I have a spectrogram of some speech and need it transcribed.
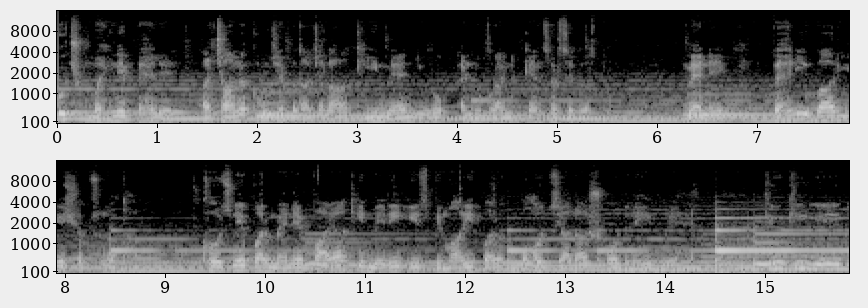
कुछ महीने पहले अचानक मुझे पता चला कि मैं न्यूरो एंडोक्राइन कैंसर से ग्रस्त हूँ। मैंने पहली बार ये शब्द सुना था। खोजने पर मैंने पाया कि मेरी इस बीमारी पर बहुत ज़्यादा शोध नहीं हुए हैं, क्योंकि ये एक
